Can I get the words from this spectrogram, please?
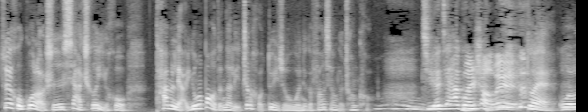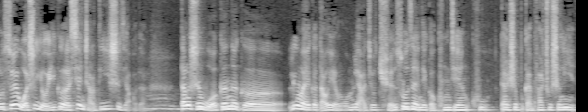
最后郭老师下车以后，他们俩拥抱的那里正好对着我那个方向的窗口。绝佳观赏位。对我，所以我是有一个现场第一视角的。当时我跟那个另外一个导演，我们俩就蜷缩在那个空间哭，但是不敢发出声音。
